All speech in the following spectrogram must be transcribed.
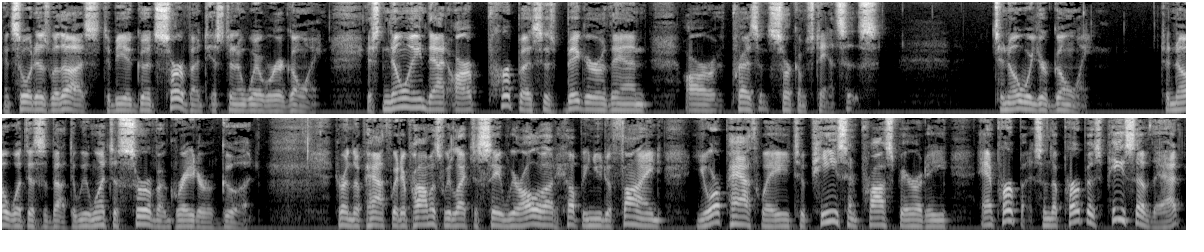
And so it is with us. To be a good servant is to know where we're going. It's knowing that our purpose is bigger than our present circumstances. To know where you're going. To know what this is about. That we want to serve a greater good. Here on the Pathway to Promise, we like to say we're all about helping you to find your pathway to peace and prosperity and purpose. And the purpose piece of that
